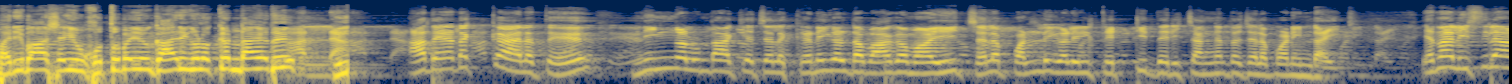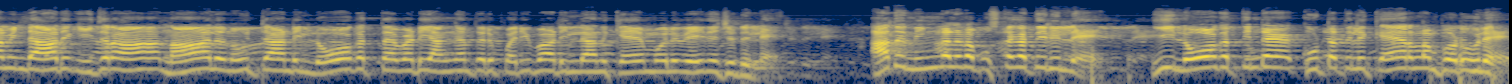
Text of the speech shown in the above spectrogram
പരിഭാഷയും ഹുത്തുബയും കാര്യങ്ങളൊക്കെ ഉണ്ടായത്? അല്ല അത് ഇടക്കാലത്ത് നിങ്ങൾ ഉണ്ടാക്കിയ ചില കെണികളുടെ ഭാഗമായി ചില പള്ളികളിൽ തെറ്റിദ്ധരിച്ച് അങ്ങനത്തെ ചില പണി ഉണ്ടായി. എന്നാൽ ഇസ്ലാമിന്റെ ആദ്യ ഇജറ നാല് നൂറ്റാണ്ടിൽ ലോകത്തെവിടെ അങ്ങനത്തെ ഒരു പരിപാടി ഇല്ല എന്ന് കെ എം മൗലവി എഴുതി അത് നിങ്ങളുടെ പുസ്തകത്തിലില്ലേ? ഈ ലോകത്തിന്റെ കൂട്ടത്തിൽ കേരളം പെടൂലേ?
